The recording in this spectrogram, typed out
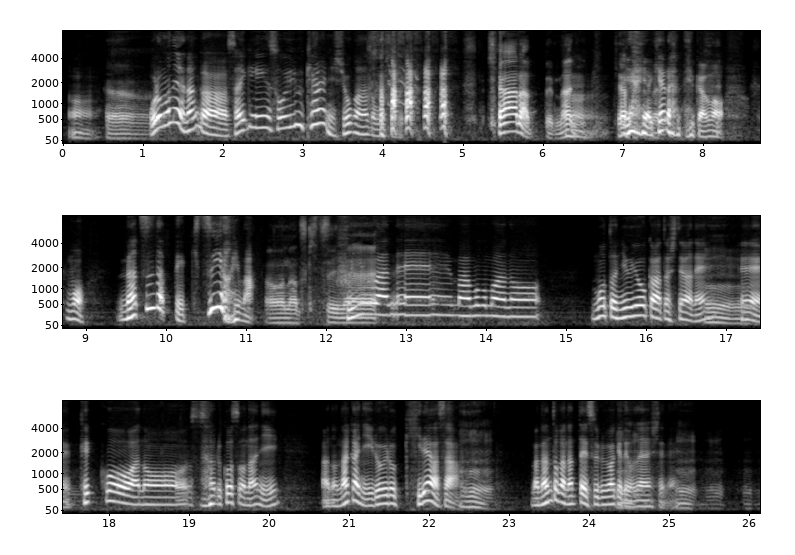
うん、うん、俺もねなんか最近そういうキャラにしようかなと思ってる キャラって何、うん。いやいやキャラっていうかもうもう夏だってきついよ今。あ夏きついね。冬はねまあ僕もあの元ニューヨーカーとしてはね、うんえー、結構あのそれこそ何？あの中にいろいろ切れはさ、うん、まあなんとかなったりするわけでございましてね、うんうん、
